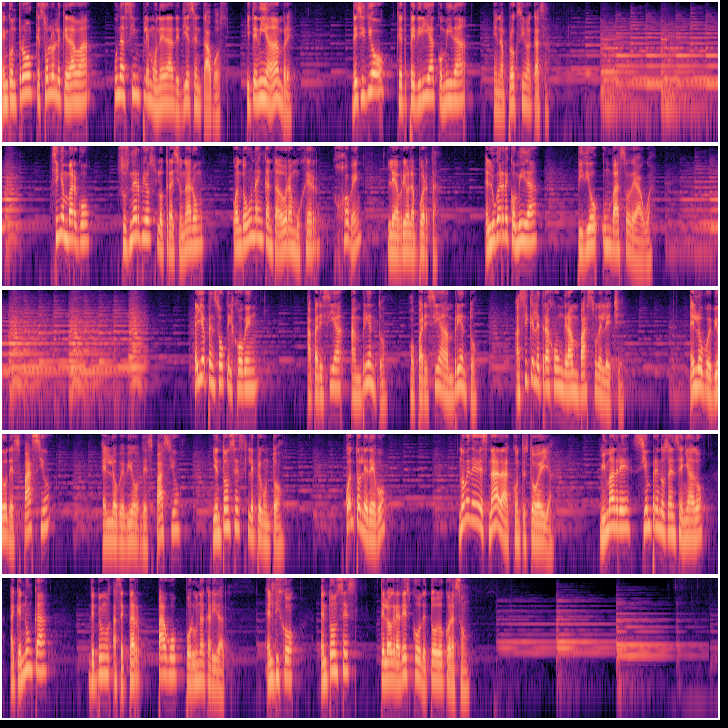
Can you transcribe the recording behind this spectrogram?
encontró que solo le quedaba una simple moneda de 10 centavos y tenía hambre. Decidió que pediría comida en la próxima casa. Sin embargo, sus nervios lo traicionaron cuando una encantadora mujer joven le abrió la puerta. En lugar de comida, pidió un vaso de agua. Ella pensó que el joven aparecía hambriento o parecía hambriento, así que le trajo un gran vaso de leche. Él lo bebió despacio él lo bebió despacio y entonces le preguntó, ¿Cuánto le debo? No me debes nada, contestó ella. Mi madre siempre nos ha enseñado a que nunca debemos aceptar pago por una caridad. Él dijo, entonces te lo agradezco de todo corazón.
